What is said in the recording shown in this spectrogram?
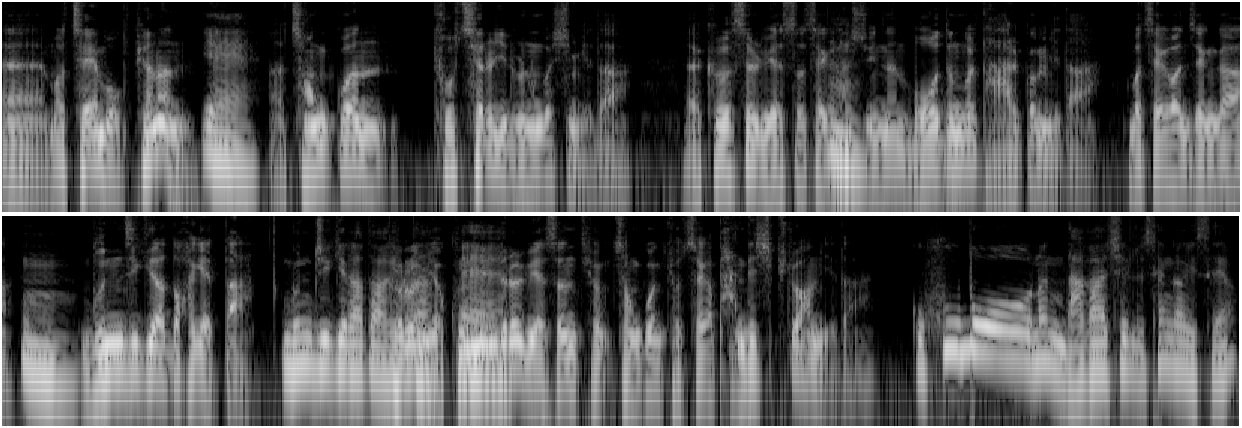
예 뭐제 목표는 예. 어, 정권 교체를 이루는 것입니다. 예, 그것을 위해서 제가 음. 할수 있는 모든 걸 다 할 겁니다. 뭐 제가 언젠가 음. 문직이라도 하겠다. 문직이라도 하겠다. 그럼요. 국민들을 예. 위해서는 정권 교체가 반드시 필요합니다. 그 후보는 나가실 생각이세요?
